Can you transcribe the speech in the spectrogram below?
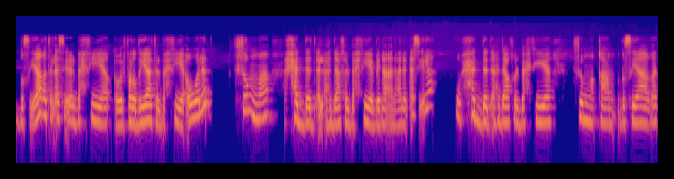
بصياغة الأسئلة البحثية أو الفرضيات البحثية أولا ثم حدد الأهداف البحثية بناء على الأسئلة وحدد أهدافه البحثية ثم قام بصياغة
